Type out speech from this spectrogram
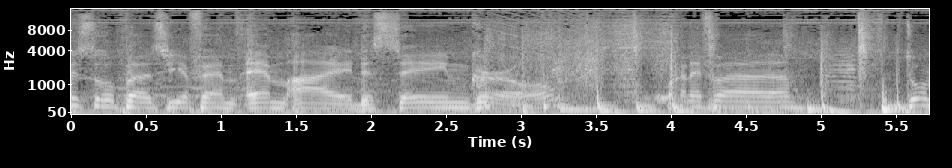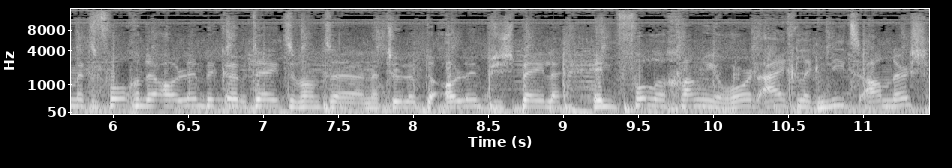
Sister op eh, ZFM, Am I the Same Girl? We gaan even eh, door met de volgende Olympic Update, want eh, natuurlijk de Olympische Spelen in volle gang. Je hoort eigenlijk niets anders.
